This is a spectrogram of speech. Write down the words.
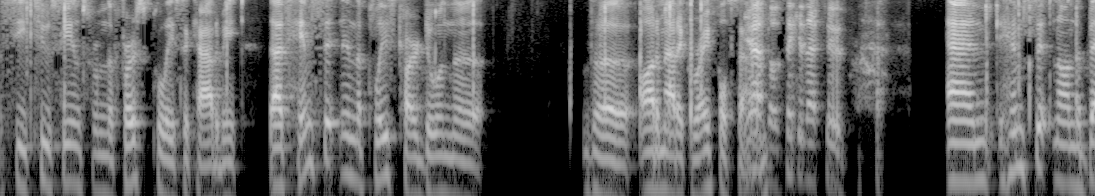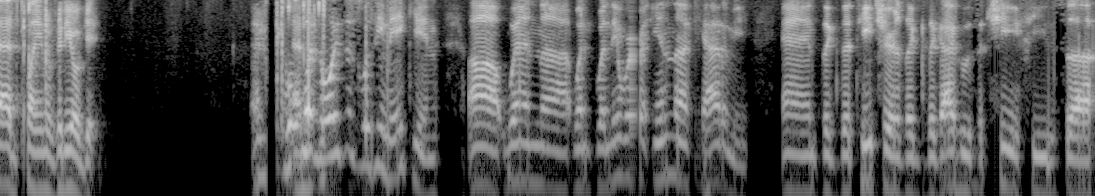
see two scenes from the first police academy. That's him sitting in the police car doing the the automatic rifle sound, Yeah, so I was thinking that too. and him sitting on the bed playing a video game. And what, And- what noises was he making uh, when uh, when when they were in the academy and the the teacher, the the guy who's the chief, he's uh,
